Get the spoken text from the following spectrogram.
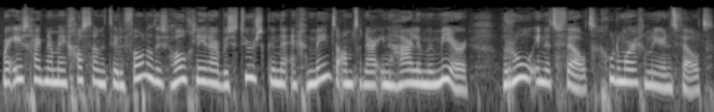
Maar eerst ga ik naar mijn gast aan de telefoon. Dat is hoogleraar bestuurskunde en gemeenteambtenaar in Haarlemmermeer. Roel in het Veld. Goedemorgen meneer in het Veld.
